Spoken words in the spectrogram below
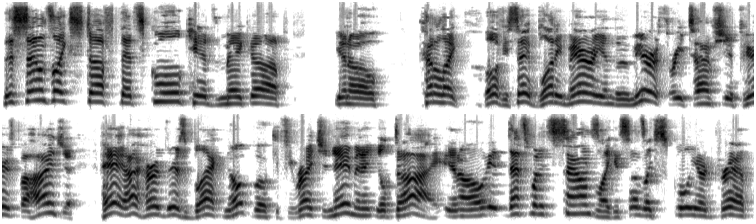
This sounds like stuff that school kids make up, you know, kind of like, oh, if you say Bloody Mary in the mirror three times, she appears behind you hey, I heard there's a black notebook. If you write your name in it, you'll die. You know, it, that's what it sounds like. It sounds like schoolyard crap.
